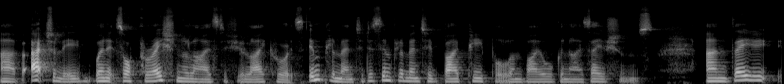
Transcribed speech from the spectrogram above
Uh, but actually, when it's operationalized, if you like, or it's implemented, it's implemented by people and by organisations. And they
